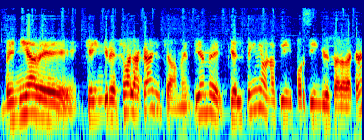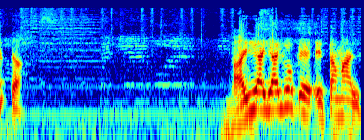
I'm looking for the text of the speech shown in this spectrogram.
venía de que ingresó a la cancha, ¿me entiende? Que el técnico no tiene por qué ingresar a la cancha. Ahí hay algo que está mal.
